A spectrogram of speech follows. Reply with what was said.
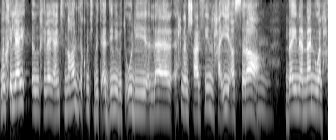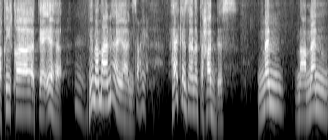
من خلال من خلال يعني انت النهارده كنت بتقدمي بتقولي لا إحنا مش عارفين الحقيقة الصراع بين من والحقيقة تائهة. بما معناه يعني. صحيح. هكذا نتحدث. من مع من؟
